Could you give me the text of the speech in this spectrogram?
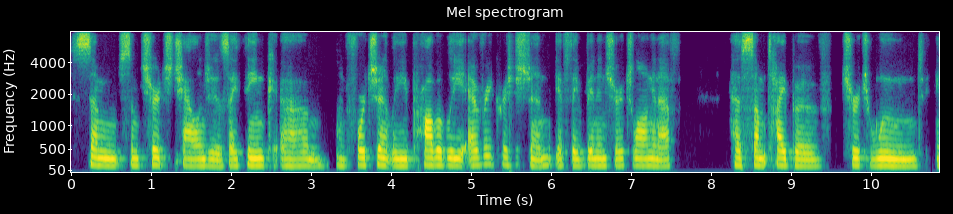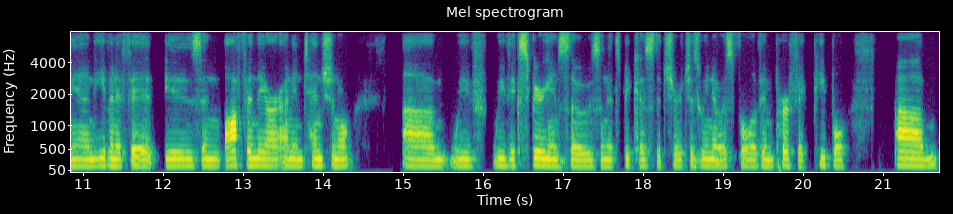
some some church challenges. I think, um, unfortunately, probably every Christian, if they've been in church long enough, has some type of church wound, and even if it is, and often they are unintentional um, we've we've experienced those, and it's because the church, as we know, is full of imperfect people. Um,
